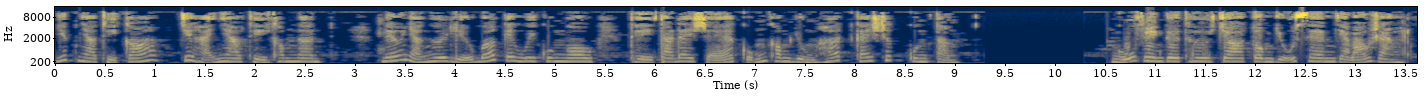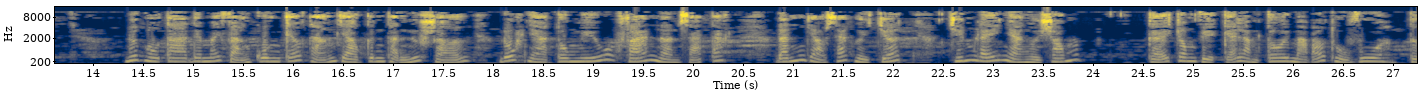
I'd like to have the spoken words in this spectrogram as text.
giúp nhau thì có, chứ hại nhau thì không nên. Nếu nhà ngươi liệu bớt cái quy quân ngô, thì ta đây sẽ cũng không dùng hết cái sức quân tần. Ngũ viên đưa thư cho Tôn Vũ xem và bảo rằng Nước ngô ta đem mấy vạn quân kéo thẳng vào kinh thành nước sở, đốt nhà tôn miếu, phá nền xã tắc, đánh vào xác người chết, chiếm lấy nhà người sống. Kể trong việc kẻ làm tôi mà báo thù vua, từ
